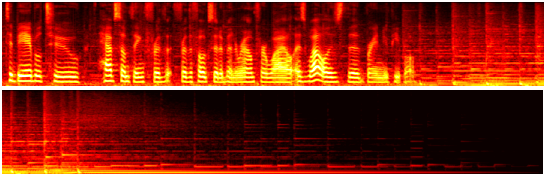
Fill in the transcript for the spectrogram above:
to be able to have something for the, for the folks that have been around for a while as well as the brand new people.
